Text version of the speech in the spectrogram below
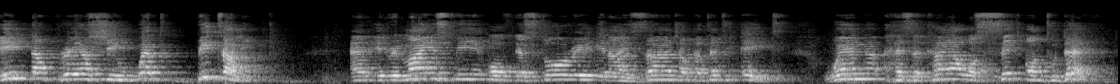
In that prayer, she wept bitterly. And it reminds me of the story in Isaiah chapter 38 when Hezekiah was sick unto death.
